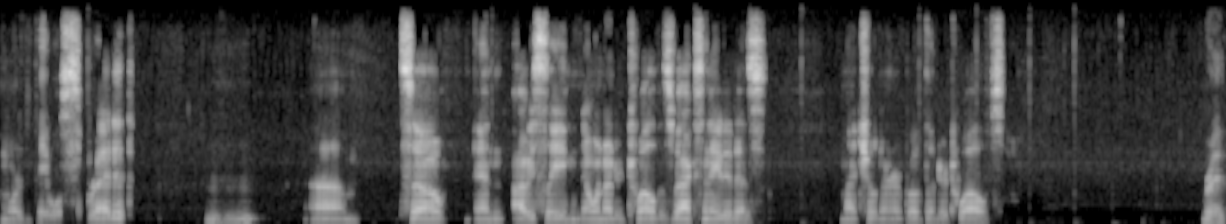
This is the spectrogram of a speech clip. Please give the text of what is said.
more that they will spread it. Mm-hmm. Um, so, and obviously, no one under 12 is vaccinated, as my children are both under 12. So Right.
